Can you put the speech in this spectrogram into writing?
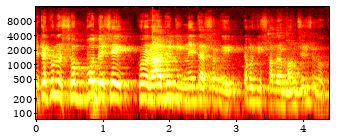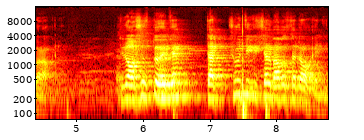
এটা কোনো সভ্য দেশে কোনো রাজনৈতিক নেতার সঙ্গে এমনকি সাধারণ মানুষের সঙ্গে করা হয় না। তিনি অসুস্থ হয়েছেন, তার সুচিকিৎসার ব্যবস্থাটাও হয়নি।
